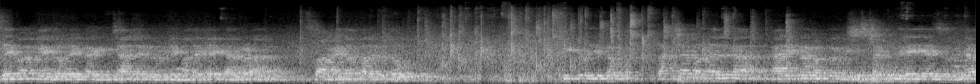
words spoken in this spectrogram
సేవా కేంద్రం యొక్క ఇన్ఛార్జ్ అయినటువంటి మదకయ్య గారు కూడా స్వాగతం పలుకుతూ ఇప్పుడు ఈ యొక్క రక్షాబంధన కార్యక్రమం యొక్క విశిష్టతను తెలియజేస్తుండగా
